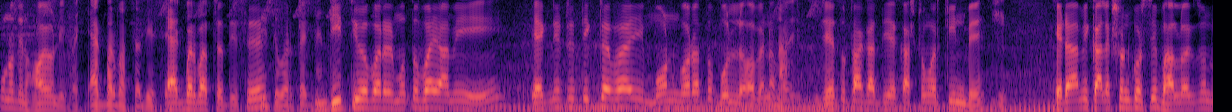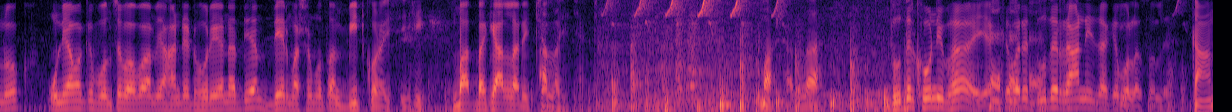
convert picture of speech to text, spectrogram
কোনোদিন হয়নি ভাই। একবার বাচ্চা দিয়েছে। একবার বাচ্চা দিয়েছে। দ্বিতীয়বার প্রেগনেন্ট দ্বিতীয়বারের মতো ভাই আমি প্রেগনেন্টের দিকটা ভাই মন গড়া তো বললে হবে না ভাই। যেহেতু টাকা দিয়ে কাস্টমার কিনবে জি। এটা আমি কালেকশন করছি ভালো একজন লোক উনি আমাকে বলছে বাবা আমি হান্ড্রেড হরিয়ানা দিয়ে দেড় মাসের মতো আমি বিট করাইছি। বাদ বাকি আল্লাহর ইচ্ছা। আল্লাহ ভাই ইচ্ছা। মাশাআল্লাহ। দুধের খনি ভাই একেবারে দুধের রানী যাকে বলা চলে। কান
